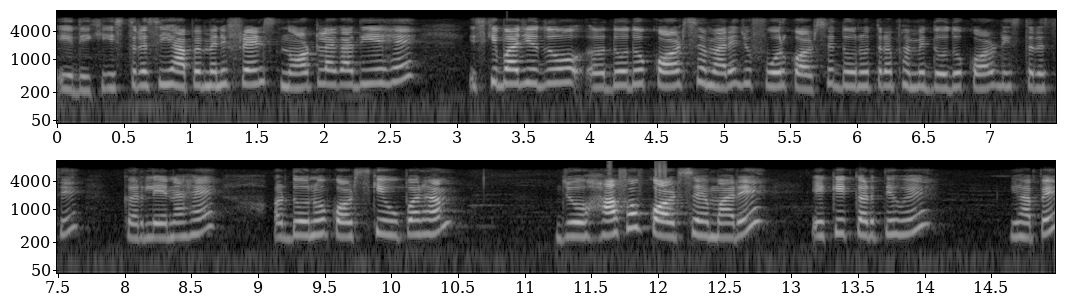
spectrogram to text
ये देखिए, इस तरह से यहाँ पे मैंने फ्रेंड्स नॉट लगा दिए हैं। इसके बाद ये दो दो दो कॉर्ड्स हमारे, जो फोर कॉर्ड्स है, दोनों तरफ़ हमें दो दो कॉर्ड इस तरह से कर लेना है। और दोनों कॉर्ड्स के ऊपर हम जो हाफ़ ऑफ़ कॉर्ड्स है हमारे एक एक करते हुए यहाँ पे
